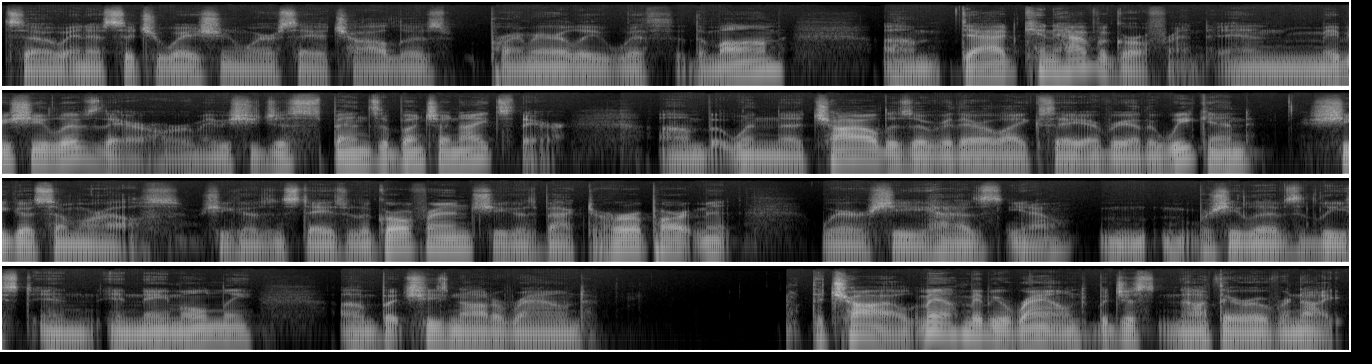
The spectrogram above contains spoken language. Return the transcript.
So, in a situation where, say, a child lives primarily with the mom, um, dad can have a girlfriend and maybe she lives there or maybe she just spends a bunch of nights there. Um, but when the child is over there, like, say, every other weekend, she goes somewhere else. She goes and stays with a girlfriend. She goes back to her apartment where she has, you know, where she lives at least in in name only, um, but she's not around the child. Well, maybe around, but just not there overnight.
